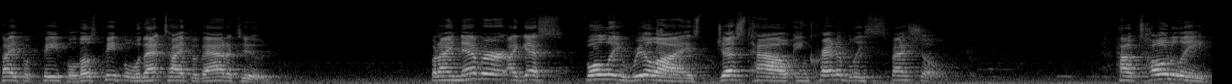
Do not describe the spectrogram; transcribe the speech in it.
type of people, those people with that type of attitude. But I never, I guess, fully realized just how incredibly special, how totally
